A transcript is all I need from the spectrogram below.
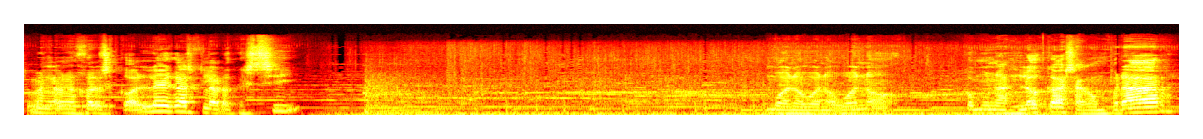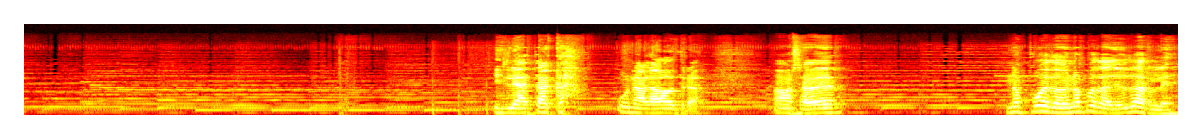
Somos las mejores colegas, claro que sí. Bueno, bueno, bueno. Como unas locas a comprar. Y le ataca una a la otra. Vamos a ver. No puedo, no puedo ayudarle.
